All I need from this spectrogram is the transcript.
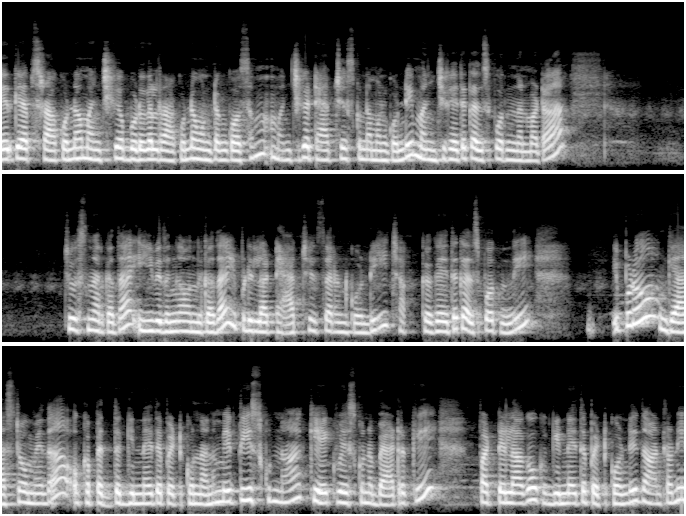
ఎయిర్ గ్యాప్స్ రాకుండా మంచిగా బుడగలు రాకుండా ఉండటం కోసం మంచిగా ట్యాప్ చేసుకున్నాం అనుకోండి మంచిగా అయితే కలిసిపోతుంది అనమాట చూస్తున్నారు కదా ఈ విధంగా ఉంది కదా ఇప్పుడు ఇలా ట్యాప్ చేశారనుకోండి చక్కగా అయితే కలిసిపోతుంది. ఇప్పుడు గ్యాస్ స్టవ్ మీద ఒక పెద్ద గిన్నె అయితే పెట్టుకున్నాను. మీరు తీసుకున్న కేక్ వేసుకున్న బ్యాటర్కి పట్టేలాగా ఒక గిన్నె అయితే పెట్టుకోండి. దాంట్లోనే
